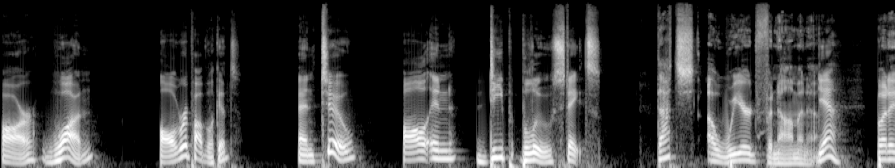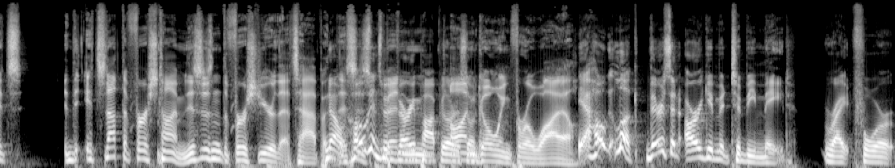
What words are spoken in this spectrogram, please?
are one, all Republicans, and two, all in deep blue states. That's a weird phenomenon. Yeah. But it's it's not the first time. This isn't the first year that's happened. No, this Hogan's been very popular ongoing for a while. Yeah, Hogan, look, there's an argument to be made, right? For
